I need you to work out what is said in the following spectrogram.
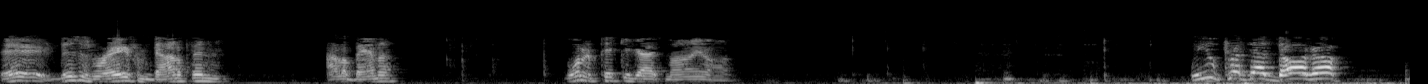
Hey, this is Ray from Doniphan, Alabama. Wanted to pick your guys' mind on. Will you cut that dog up? I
